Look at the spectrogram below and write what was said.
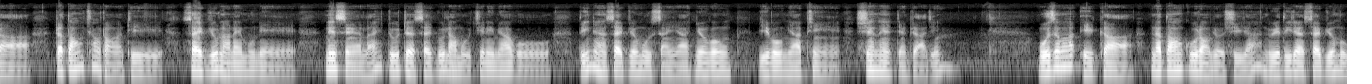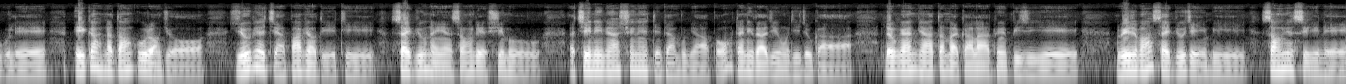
က16000အထိစိုက်ပျိုးလာနိုင်မှုနဲ့နှစ်စဉ်အလိုက်တိုးတက်စိုက်ပျိုးလာမှုအခြေအနေများကိုတီးနှံစိုက်ပျိုးမှုဆိုင်ရာညွှန်ကုန်ရေပုံများဖြင့်ရှင်းလင်းတင်ပြခြင်း မိုးစမဧက2900ကျော်ရှိရာຫນွေသီးတဲ့စိုက်ပျိုးမှုကိုလည်းဧက2900ကျော်ရိုးပြကြံပပျောက်သည့်အထိစိုက်ပျိုးနိုင်ရန်ဆောင်ရွက်ရှိမှုအခြေအနေများရှင်းလင်းတင်ပြမှုများပေါ်တိုင်းဒေသကြီးဝန်ကြီးချုပ်ကလုပ်ငန်းများသတ်မှတ်ကာလအတွင်းပြည်စီရေးຫນွေစပါးစိုက်ပျိုးချိန်မီဆောင်ရွက်စီနဲ့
